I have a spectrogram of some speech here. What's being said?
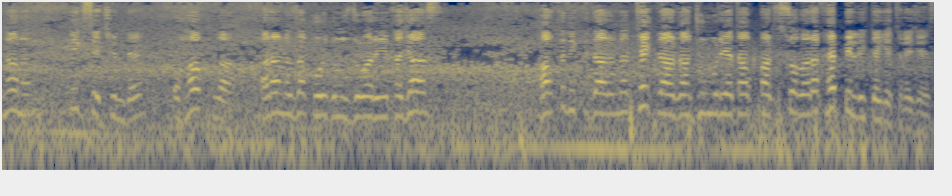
İnanın ilk seçimde o halkla aranıza koyduğunuz duvarı yıkacağız. Halkın iktidarını tekrardan Cumhuriyet Halk Partisi olarak hep birlikte getireceğiz.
